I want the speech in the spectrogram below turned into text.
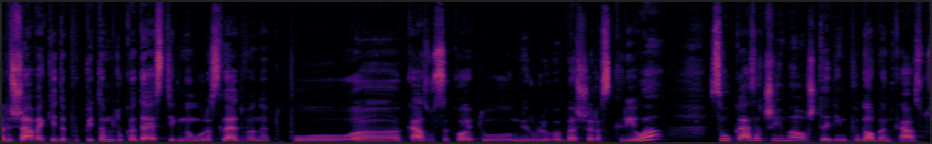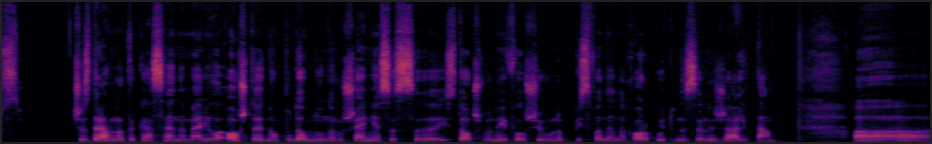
решавайки да попитам докъде е стигнало разследването по а, казуса, който Миролюба беше разкрила, се оказа, че има още един подобен казус че здравната каса е намерила още едно подобно нарушение с източване и фалшиво надписване на хора, които не са лежали там. А,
